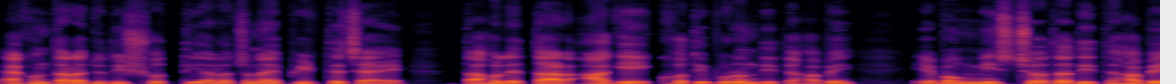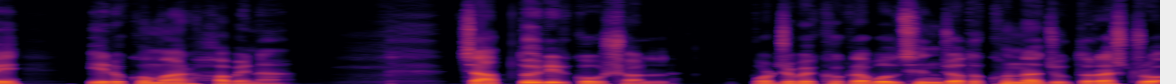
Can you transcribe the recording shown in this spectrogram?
এখন তারা যদি সত্যি আলোচনায় ফিরতে চায়, তাহলে তার আগে ক্ষতিপূরণ দিতে হবে এবং নিশ্চয়তা দিতে হবে, এরকম আর হবে না। চাপ তৈরির কৌশল। পর্যবেক্ষকরা বলছেন, যতক্ষণ না যুক্তরাষ্ট্র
